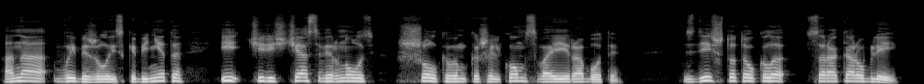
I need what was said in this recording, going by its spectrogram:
Она выбежала из кабинета и через час вернулась с шелковым кошельком своей работы. «Здесь что-то около сорока рублей.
